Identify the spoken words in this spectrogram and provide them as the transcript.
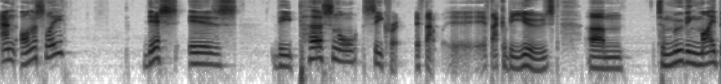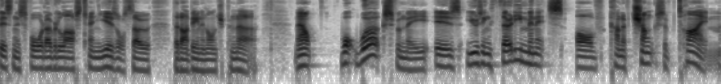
and honestly, this is the personal secret, if that if that could be used, um, to moving my business forward over the last ten years or so that I've been an entrepreneur. Now, what works for me is using thirty minutes of kind of chunks of time.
